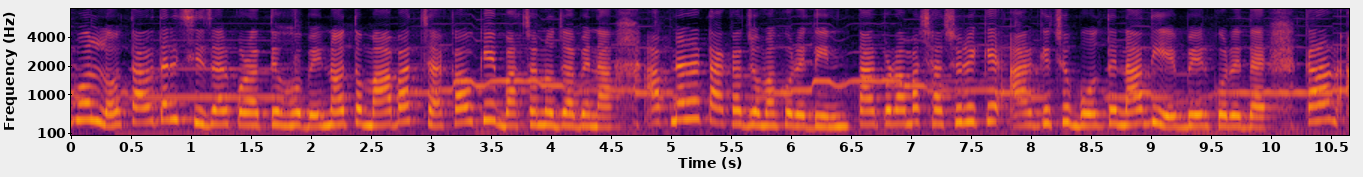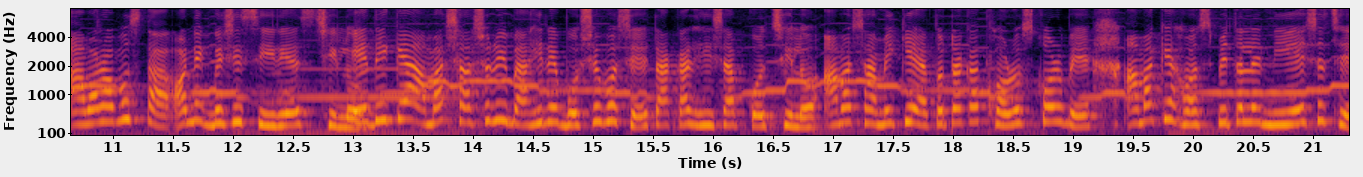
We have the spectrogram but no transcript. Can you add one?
বলল, তাড়াতাড়ি সিজার করাতে হবে, নয়তো মা বাচ্চা কাউকে বাঁচানো যাবে না। আপনারা টাকা জমা করে দিন। তারপর আমার শাশুড়িকে আর কিছু বলতে না দিয়ে বের করে দেয়। কারণ আমার অবস্থা অনেক বেশি সিরিয়াস ছিল। এদিকে আমার শাশুড়ি বাহিরে বসে বসে টাকার হিসাব করছিল। আমার স্বামী কি এত টাকা খরচ করবে? আমাকে হসপিটালে নিয়ে এসেছে।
